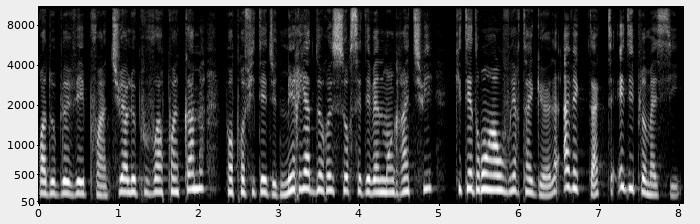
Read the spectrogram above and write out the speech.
www.tuaslepouvoir.com pour profiter d'une myriade de ressources et d'événements gratuits qui t'aideront à ouvrir ta gueule avec tact et diplomatie.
